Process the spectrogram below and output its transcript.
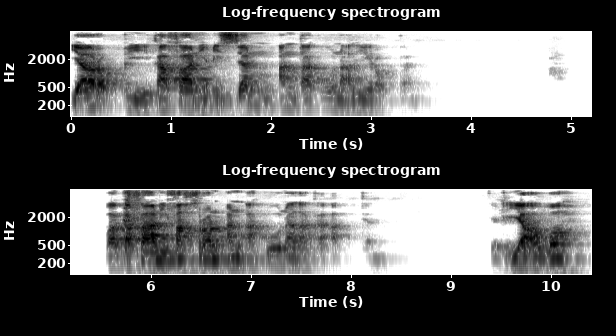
Ya Rabbi kafani izzan antaku nali robban. Wa kafani fakhron an aku nalaka abdan. Jadi ya Allah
